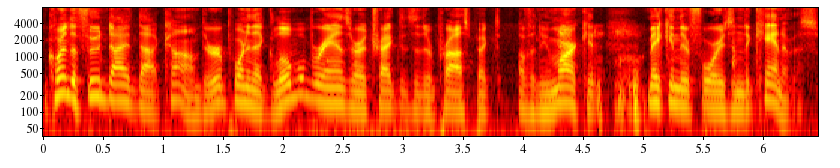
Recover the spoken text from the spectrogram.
according to fooddive.com, they're reporting that global brands are attracted to the prospect of a new market making their forays into cannabis.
